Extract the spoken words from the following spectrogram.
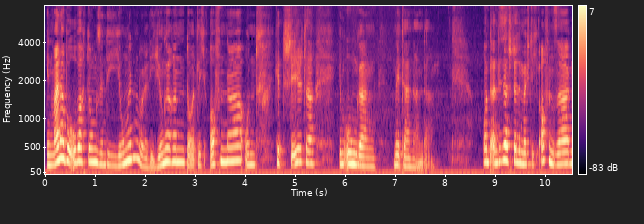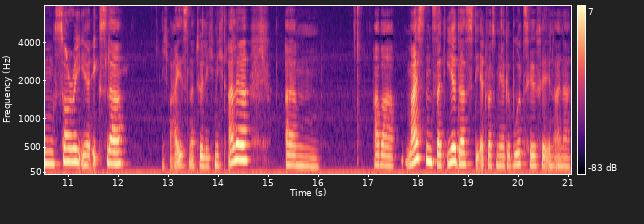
In meiner Beobachtung sind die Jungen oder die Jüngeren deutlich offener und gechillter im Umgang miteinander. Und an dieser Stelle möchte ich offen sagen, sorry, ihr Xler, ich weiß natürlich nicht alle, ähm, aber meistens seid ihr das, die etwas mehr Geburtshilfe in einer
